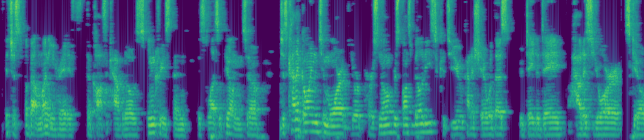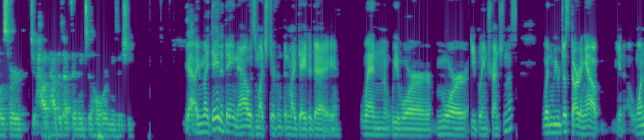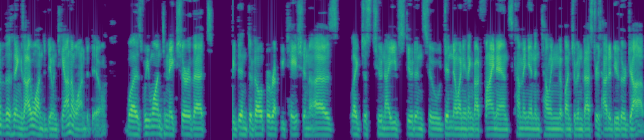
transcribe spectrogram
it's just about money, right? If the cost of capital is increased, then it's less appealing. So Just kind of going into more of your personal responsibilities, could you kind of share with us your day to day? How does your skills or how, how does that fit into the whole organization? Yeah, I mean, my day to day now is much different than my day to day when we were more deeply entrenched in this. When we were just starting out, you know, one of the things I wanted to do and Tiana wanted to do was we wanted to make sure that we didn't develop a reputation as like just two naive students who didn't know anything about finance coming in and telling a bunch of investors how to do their job.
